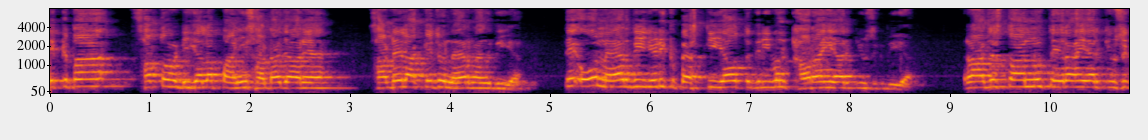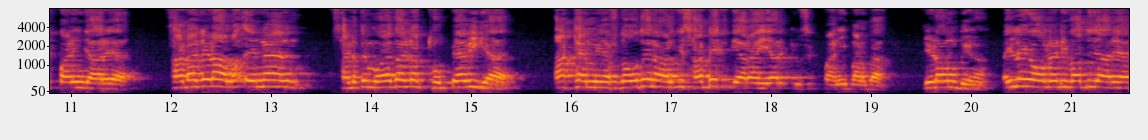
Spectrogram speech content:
ਇੱਕ ਤਾਂ ਸਭ ਤੋਂ ਵੱਡੀ ਗੱਲ ਆ ਪਾਣੀ ਸਾਡਾ ਜਾ ਰਿਹਾ ਸਾਡੇ ਇਲਾਕੇ 'ਚੋਂ ਨਹਿਰ ਲੰਘਦੀ ਆ। ਤੇ ਉਹ ਨਹਿਰ ਦੀ ਜਿਹੜੀ ਕਪੈਸਿਟੀ ਆ ਉਹ ਤਕਰੀਬਨ 18000 ਕਿਊਸਿਕ ਦੀ ਆ। ਰਾਜਸਥਾਨ ਨੂੰ 13000 ਕਿਊਸਿਕ ਪਾਣੀ ਜਾ ਰਿਹਾ ਸਾਡਾ ਜਿਹੜਾ ਇਹਨਾਂ ਸਾਡੇ ਤੇ ਦਾ ਜਿਹੜਾ ਥੋਪਿਆ ਵੀ ਗਿਆ ਹੈ, 8 ਐਮਐਫ ਦਾ ਉਹਦੇ ਨਾਲ ਵੀ 11500 ਕਿਊਸਿਕ ਪਾਣੀ ਬਣਦਾ ਜਿਹੜਾ ਉਹਨੂੰ ਦੇਣਾ। ਪਹਿਲਾਂ ਹੀ ਆਲਰੇਡੀ ਵੱਧ ਜਾ ਰਿਹਾ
